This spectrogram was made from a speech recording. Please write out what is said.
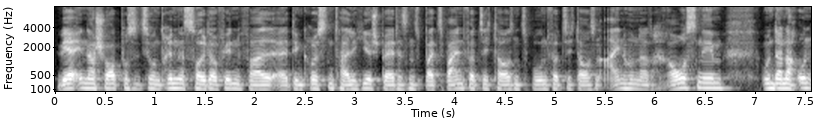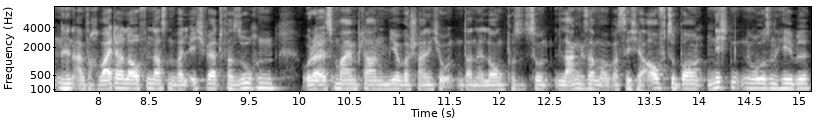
Wer in einer Short-Position drin ist, sollte auf jeden Fall äh, den größten Teil hier spätestens bei 42.000, 42.100 rausnehmen und dann nach unten hin einfach weiterlaufen lassen, weil ich werde versuchen, oder ist mein Plan, mir wahrscheinlich hier unten dann eine Long-Position langsam aber sicher aufzubauen, nicht mit einem großen Hebel,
